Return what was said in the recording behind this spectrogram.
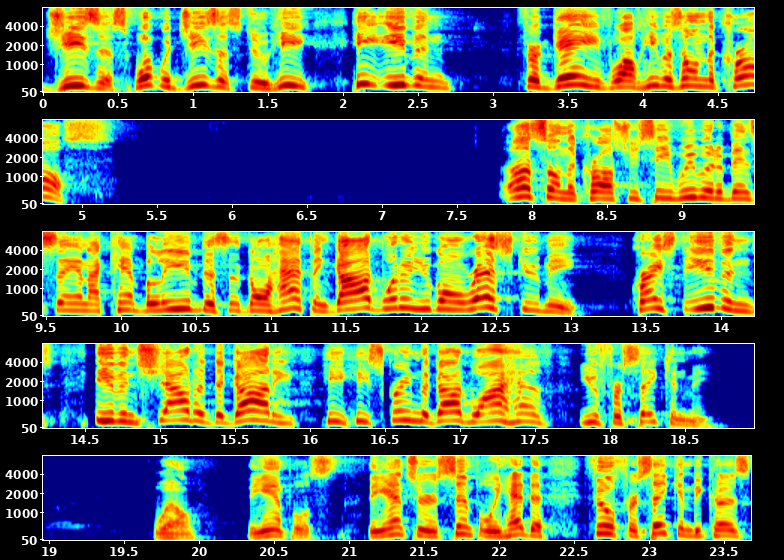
Jesus, what would Jesus do? He, he even forgave while he was on the cross. Us on the cross, you see, we would have been saying, I can't believe this is going to happen. God, when are you going to rescue me? Christ even, even shouted to God, he, he, he screamed to God, Why have you forsaken me? Well, the, amples, the answer is simple. We had to feel forsaken because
